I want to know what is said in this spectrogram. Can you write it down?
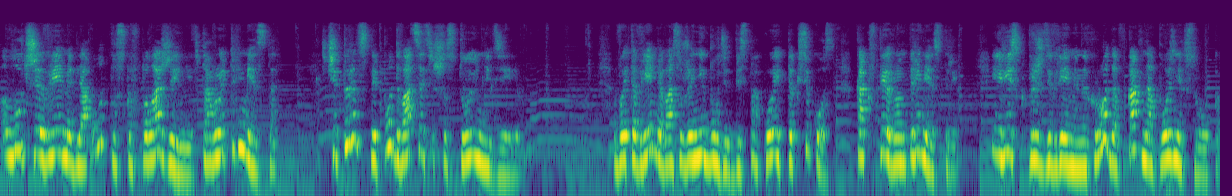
Лучшее время для отпуска в положении второй триместр с 14 по 26 неделю. В это время вас уже не будет беспокоить токсикоз, как в первом триместре, и риск преждевременных родов, как на поздних сроках.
